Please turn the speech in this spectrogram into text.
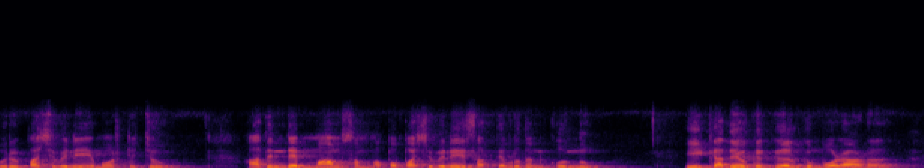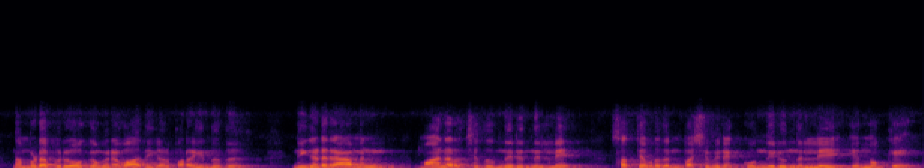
ഒരു പശുവിനെ മോഷ്ടിച്ചു. അതിന്റെ മാംസം അപ്പോൾ പശുവിനെ സത്യവ്രതൻ കൊന്നു. ഈ കഥയൊക്കെ കേൾക്കുമ്പോഴാണ് നമ്മുടെ പുരോഗമനവാദികൾ പറയുന്നത് നിങ്ങളുടെ രാമൻ മാനറച്ച് തിന്നിരുന്നില്ലേ? സത്യവ്രതൻ പശുവിനെ കൊന്നിരുന്നില്ലേ? എന്നൊക്കെ.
